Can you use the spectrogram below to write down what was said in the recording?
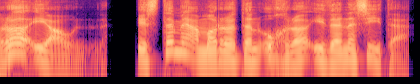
رائع. استمع مرة أخرى إذا نسيت.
